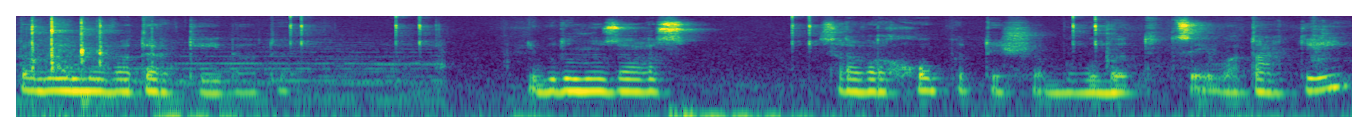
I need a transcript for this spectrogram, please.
Треба йому ватеркей дати. І будемо зараз сервер хопити, щоб вибити цей ватеркей.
